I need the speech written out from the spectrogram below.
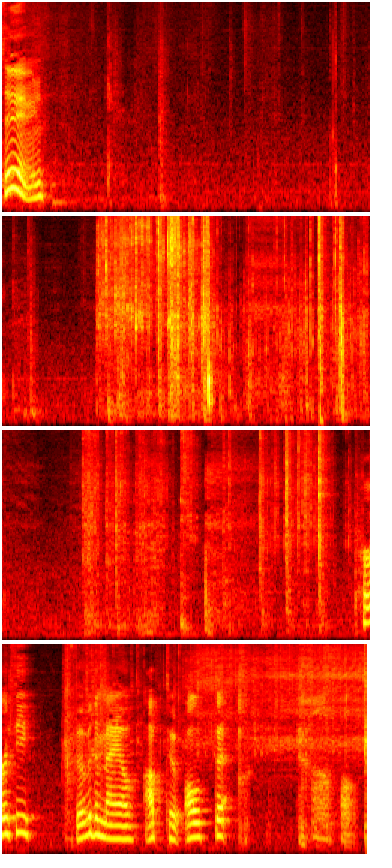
Soon. Percy delivered the mail up to Ulfstead Castle.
